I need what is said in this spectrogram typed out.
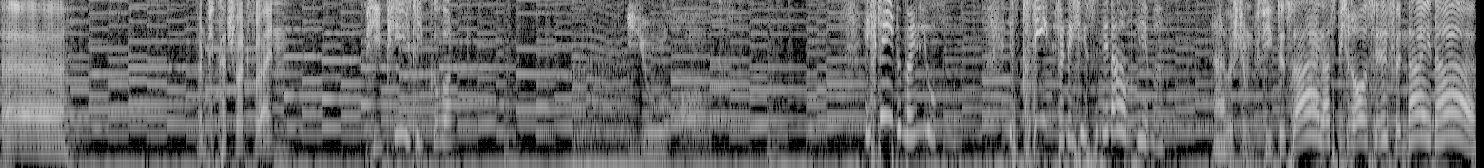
Äh. Mein Pikachu hat wohl einen Pipi lieb gewonnen? Jurok. Ich liebe mein Jurok. Es quiekt, wenn ich es in den Arm nehme. Ja, bestimmt quiekt es. Ah, lass mich raus, Hilfe. Nein, ah.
